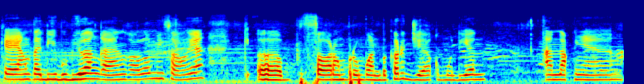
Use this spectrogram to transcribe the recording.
Kayak yang tadi ibu bilang kan kalau misalnya uh, seorang perempuan bekerja kemudian anaknya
